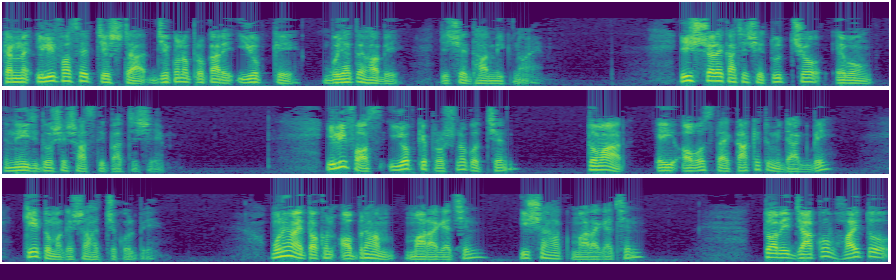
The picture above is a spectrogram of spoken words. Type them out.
কেননা ইলিফাসের চেষ্টা যে কোনো প্রকারে ইয়বকে বোঝাতে হবে যে সে ধার্মিক নয়। ঈশ্বরের কাছে সে তুচ্ছ এবং নিজ দোষে শাস্তি পাচ্ছে সে। ইলিফস ইয়বকে প্রশ্ন করছেন, তোমার এই অবস্থায় কাকে তুমি ডাকবে? কে তোমাকে সাহায্য করবে? মনে হয় তখন অব্রাহাম মারা গেছেন ইশাহাক মারা গেছেন। তবে জাকব হয়তো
